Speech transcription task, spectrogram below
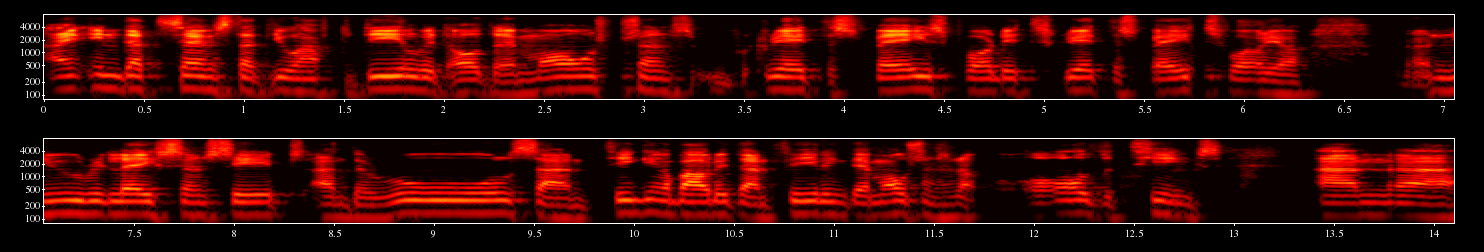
I, in that sense that you have to deal with all the emotions create the space for it create the space for your uh, new relationships and the rules and thinking about it and feeling the emotions and all the things. And uh,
